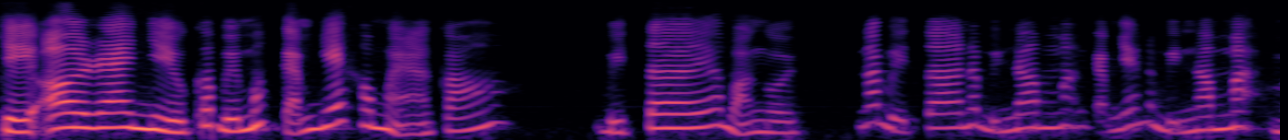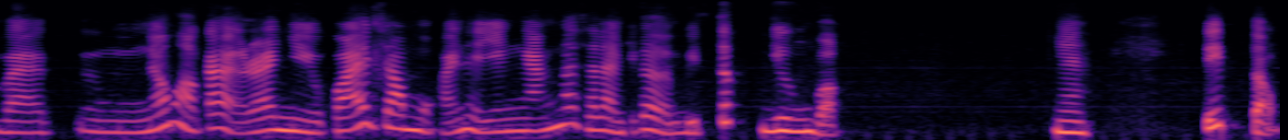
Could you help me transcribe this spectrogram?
Chị ơi ra nhiều có bị mất cảm giác không ạ? À? có bị tê á mọi người. Nó bị tê, nó bị nâm á, cảm giác nó bị nâm á. Và nếu mà các bạn ra nhiều quá trong một khoảng thời gian ngắn, nó sẽ làm cho các bạn bị tức dương vật. Nha. Tiếp tục.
